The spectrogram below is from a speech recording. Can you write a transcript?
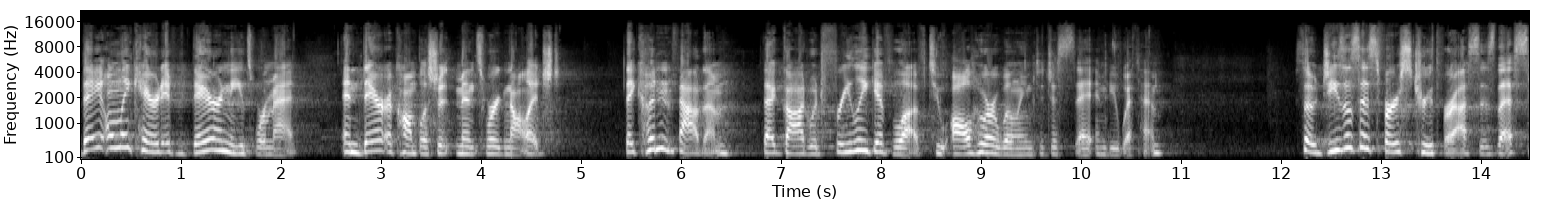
They only cared if their needs were met and their accomplishments were acknowledged. They couldn't fathom that God would freely give love to all who are willing to just sit and be with him. So, Jesus' first truth for us is this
